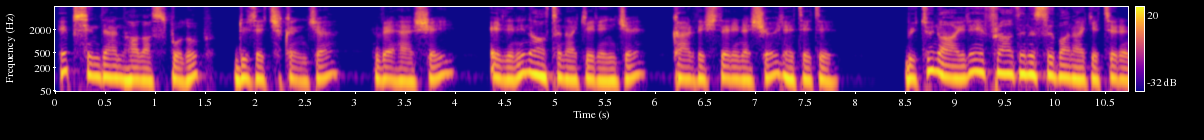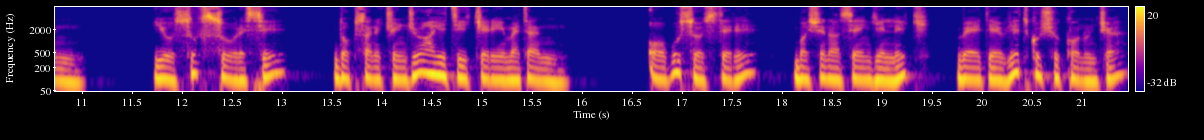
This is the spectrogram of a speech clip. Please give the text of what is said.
hepsinden halas bulup düze çıkınca ve her şey elinin altına gelince kardeşlerine şöyle dedi. Bütün aile efradınızı bana getirin. Yusuf Suresi 93. ayeti kerimeden. O bu sözleri başına zenginlik ve devlet kuşu konunca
